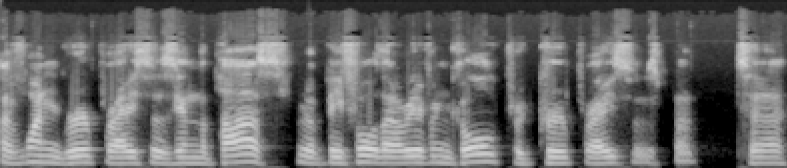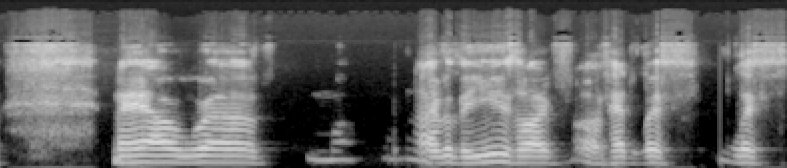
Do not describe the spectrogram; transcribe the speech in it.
I've won group races in the past before they were even called group races, but uh, now uh, over the years I've I've had less less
